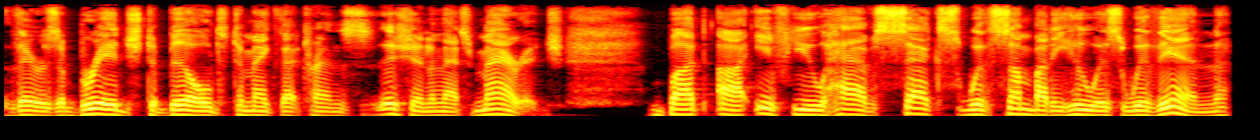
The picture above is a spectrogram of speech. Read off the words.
there's a bridge to build to make that transition, and that's marriage. But uh, if you have sex with somebody who is within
